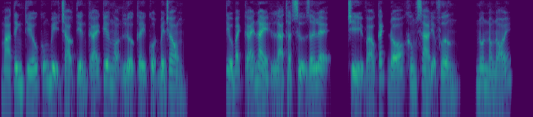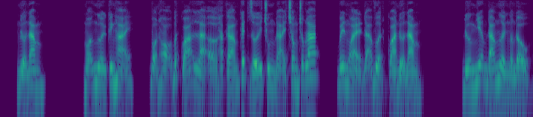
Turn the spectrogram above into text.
mà tinh thiếu cũng bị trảo tiến cái kia ngọn lửa cây cột bên trong. Tiểu bạch cái này là thật sự rơi lệ, chỉ vào cách đó không xa địa phương, nôn nóng nói. Nửa năm. Mọi người kinh hãi, bọn họ bất quá là ở hắc ám kết giới trung đái trong chốc lát, bên ngoài đã vượt qua nửa năm. Đường nhiễm đám người ngẩng đầu,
